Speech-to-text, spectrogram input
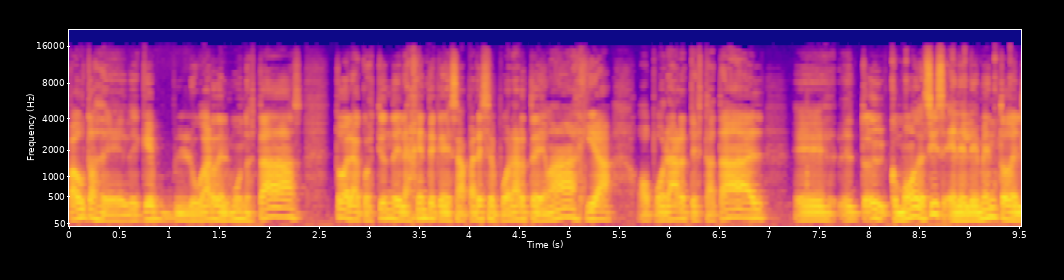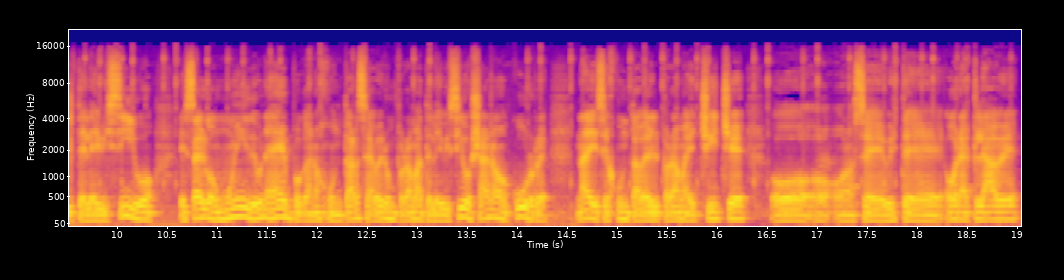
pautas de, de qué lugar del mundo estás, toda la cuestión de la gente que desaparece por arte de magia o por arte estatal. eh, eh, como vos decís, el elemento del televisivo es algo muy de una época, ¿no? Juntarse a ver un programa televisivo ya no ocurre. Nadie se junta a ver el programa de Chiche o, no sé, viste, hora clave.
